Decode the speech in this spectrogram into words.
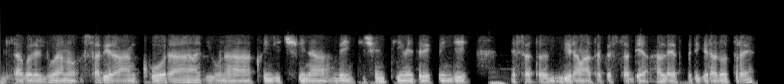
il lago del Lugano salirà ancora di una quindicina, 20 centimetri, quindi è stata diramata questa allerta di grado 3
